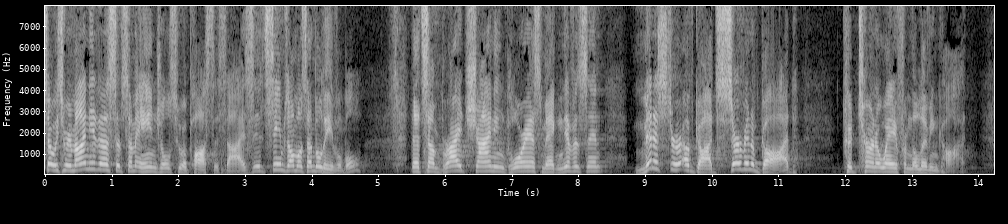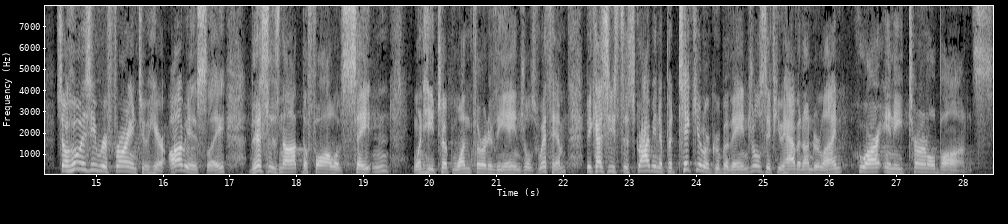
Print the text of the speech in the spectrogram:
So he's reminding us of some angels who apostatized. It seems almost unbelievable that some bright, shining, glorious, magnificent minister of God, servant of God, could turn away from the living God. So, who is he referring to here? Obviously, this is not the fall of Satan when he took one third of the angels with him, because he's describing a particular group of angels, if you have it underlined, who are in eternal bonds.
